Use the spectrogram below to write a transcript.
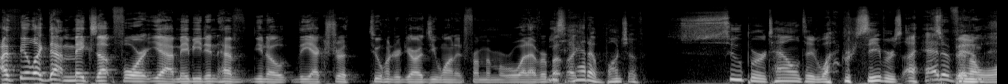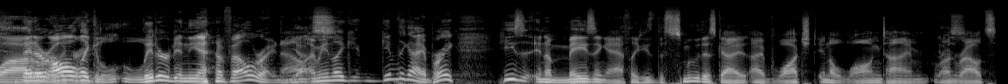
I feel like that makes up for, yeah, maybe he didn't have, you know, the extra 200 yards you wanted from him or whatever, but He's like, had a bunch of super talented wide receivers ahead of been him a lot that are really all great- like littered in the NFL right now. I mean, like, give the guy a break. He's an amazing athlete. He's the smoothest guy I've watched in a long time run routes.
